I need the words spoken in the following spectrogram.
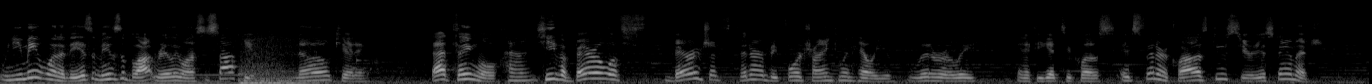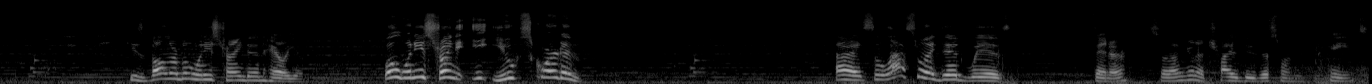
When you meet one of these, it means the blot really wants to stop you. No kidding. That thing will heave a barrel of barrage of thinner before trying to inhale you, literally. And if you get too close, its thinner claws do serious damage. He's vulnerable when he's trying to inhale you. Well, when he's trying to eat you, squirt him! Alright, so the last one I did with thinner, so I'm gonna try to do this one with paint.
